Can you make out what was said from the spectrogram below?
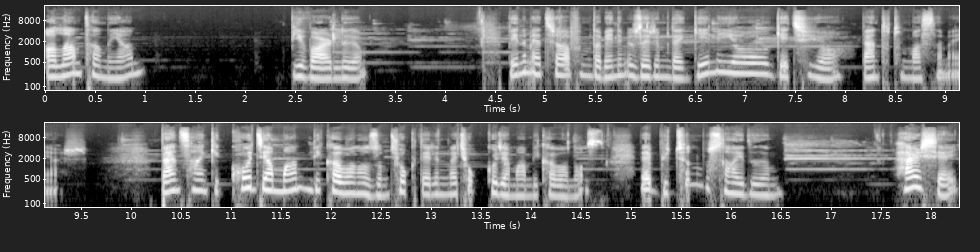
alan tanıyan bir varlığım. Benim etrafımda, benim üzerimde geliyor, geçiyor. Ben tutunmazsam eğer. Ben sanki kocaman bir kavanozum. Çok derin ve çok kocaman bir kavanoz. Ve bütün bu saydığım her şey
